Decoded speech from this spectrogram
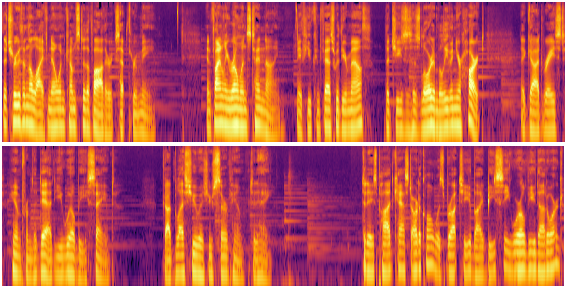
the truth, and the life. No one comes to the Father except through me. And finally, Romans 10, 9. If you confess with your mouth that Jesus is Lord and believe in your heart that God raised him from the dead, you will be saved. God bless you as you serve Him today. Today's podcast article was brought to you by bcworldview.org,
